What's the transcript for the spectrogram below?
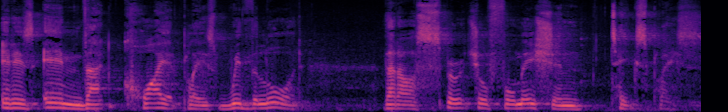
it is in that quiet place with the Lord that our spiritual formation takes place.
